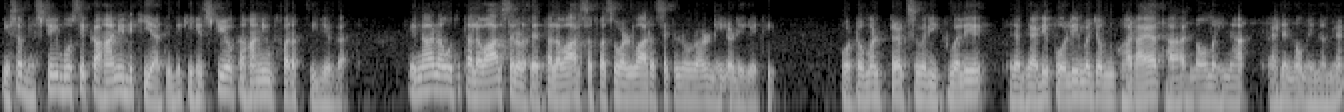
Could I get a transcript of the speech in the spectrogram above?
ये सब हिस्ट्री बुक से कहानी लिखी जाती देखिए हिस्ट्री और कहानी में फ़र्क कीजिएगा कि ना ना, वो तो तलवार से लड़ते तलवार से first world war second world war नहीं लड़ी गई थी। ओटोमन टर्क्स वर इक्वली जब गैलीपोली में जब उनको हराया था नौ महीना, पहले नौ महीने में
